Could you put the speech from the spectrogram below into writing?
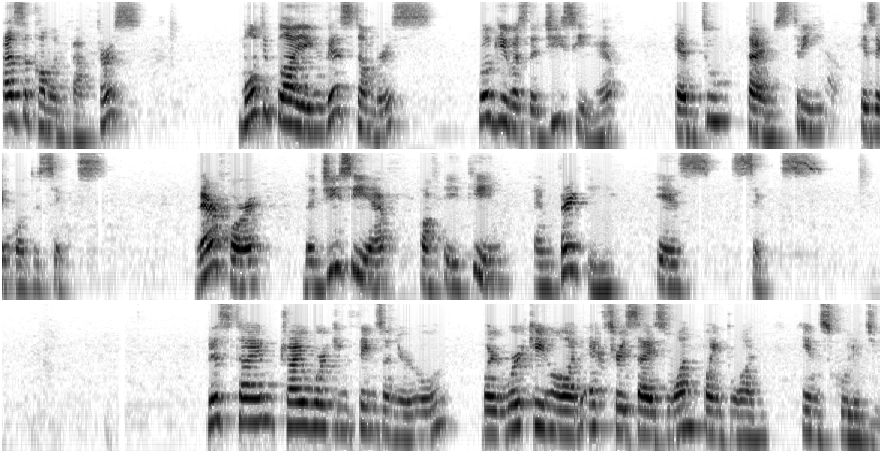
as the common factors. Multiplying these numbers will give us the GCF and 2 times 3 is equal to 6. Therefore, the GCF of 18 and 30 is 6. This time, try working things on your own by working on exercise 1.1 in Schoology.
